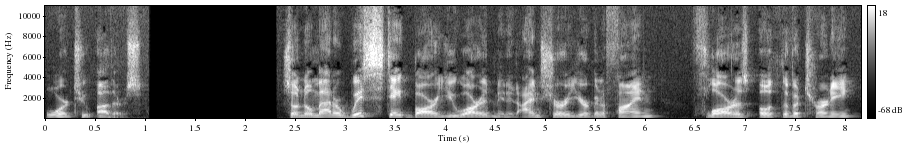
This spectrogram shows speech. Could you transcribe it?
or to others. So, no matter which state bar you are admitted, I'm sure you're going to find Florida's oath of attorney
